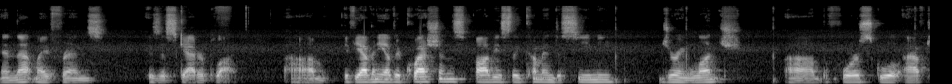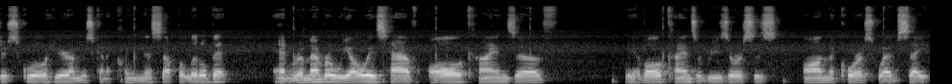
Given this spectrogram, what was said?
And that, my friends, is a scatter plot. Um, if you have any other questions, obviously come in to see me during lunch, uh, before school, after school here. I'm just going to clean this up a little bit. And remember, we always have all kinds of we have all kinds of resources on the course website.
